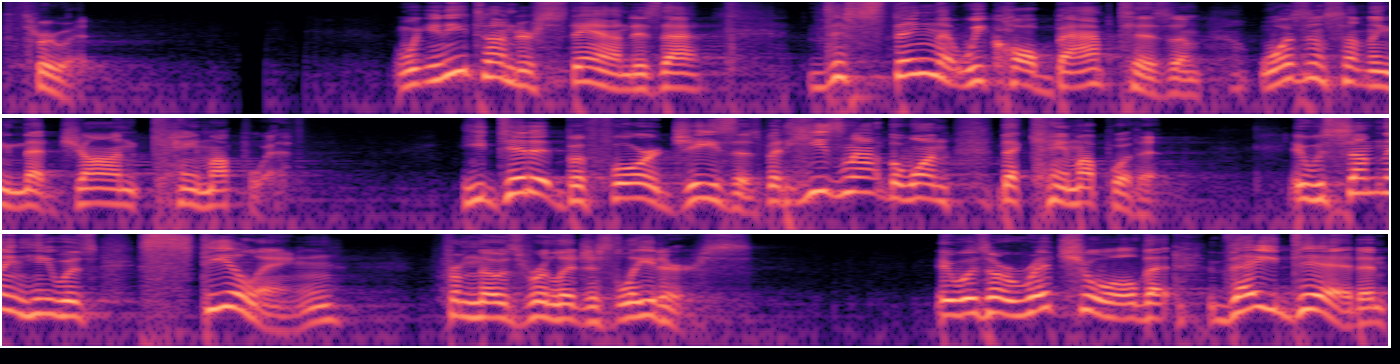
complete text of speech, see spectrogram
through it. What you need to understand is that this thing that we call baptism wasn't something that John came up with. He did it before Jesus, but he's not the one that came up with it. It was something he was stealing from those religious leaders. It was a ritual that they did and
